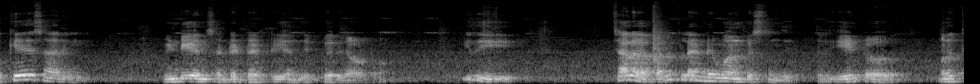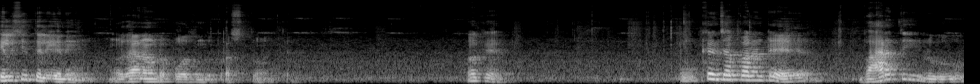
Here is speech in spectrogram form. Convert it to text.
ఒకేసారి ఇండియన్స్ అంటే డర్టీ అని చెప్పేది రావటం ఇది చాలా వెల్ ప్లాన్డ్ ఏమో అనిపిస్తుంది. అది ఏంటో మనకు తెలిసి తెలియని విధానంలో పోతుంది ప్రస్తుతం అంతే ఓకే. ముఖ్యం చెప్పాలంటే భారతీయులు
